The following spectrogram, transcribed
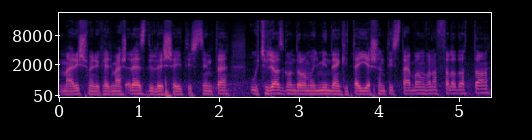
már ismerjük egymás rezdüléseit is szinte. Úgyhogy azt gondolom, hogy mindenki teljesen tisztában van a feladattal,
